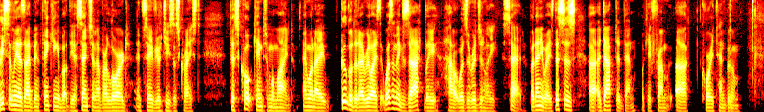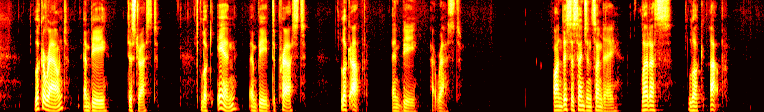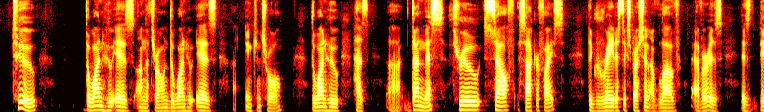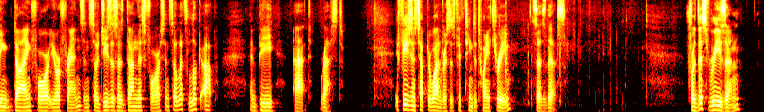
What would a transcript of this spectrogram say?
Recently, as I've been thinking about the ascension of our Lord and Savior Jesus Christ, this quote came to my mind. And when I Googled it, I realized it wasn't exactly how it was originally said. But, anyways, this is uh, adapted then, okay, from uh, Corrie Ten Boom. Look around and be distressed. Look in and be depressed. Look up and be at rest. On this Ascension Sunday, let us look up to the one who is on the throne, the one who is uh, in control, the one who has uh, done this through self sacrifice. The greatest expression of love ever is, is being dying for your friends. And so Jesus has done this for us. And so let's look up and be at rest. Ephesians chapter 1, verses 15 to 23 says this For this reason,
